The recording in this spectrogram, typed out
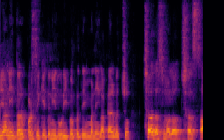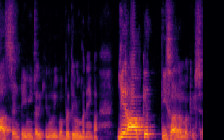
यानी दर्पण से कितनी दूरी पर प्रतिबिंब बनेगा प्यारे बच्चों? छह दशमलव छह सात सेंटीमीटर की दूरी पर प्रतिबिंब बनेगा। ये रहा आपके तीसरा नंबर क्वेश्चन।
